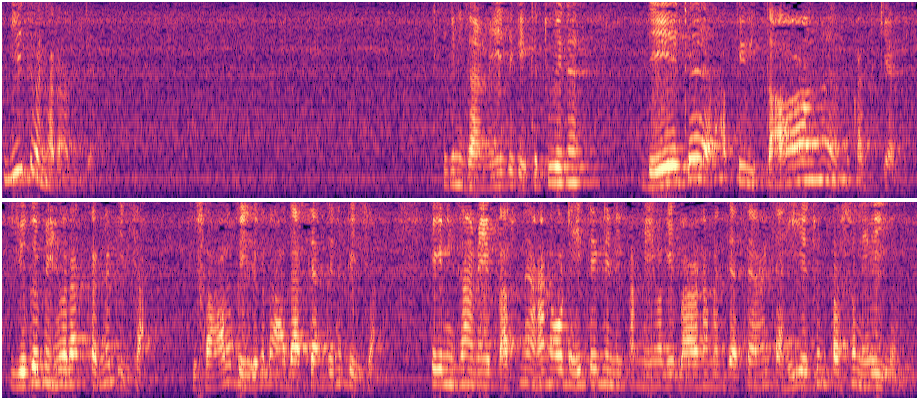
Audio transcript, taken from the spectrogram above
ජීවිතේ නරඹන්න. ඒ නිසා මේ දෙක එකතු වෙන දෙයක අපි විතාම මොකක්ද කියන්නේ යුග මෙහෙවරක් කරන පිරිසක්. විශාල පිරිසකට ආදර්ශයක් දෙන පිරිසක්. ඒක නිසා මේ ප්‍රශ්න අහනකොට හිතෙන්නේ නිකන් මේ වගේ භාවනා මධ්‍යස්ථානක අහියතුන් ප්‍රශ්න නෙවෙයි වගේ.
